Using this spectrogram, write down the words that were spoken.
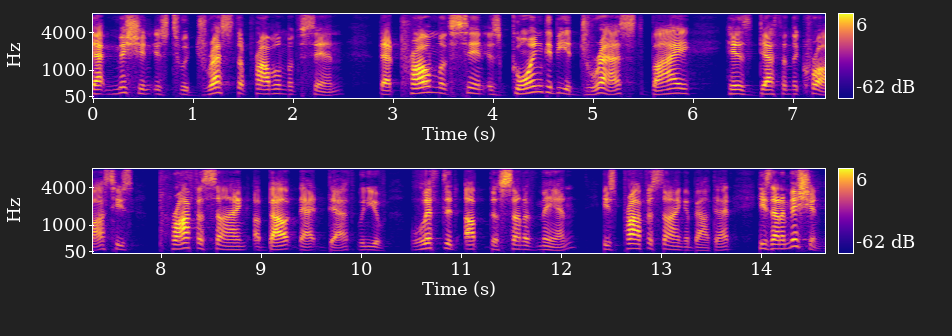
That mission is to address the problem of sin. That problem of sin is going to be addressed by his death on the cross. He's prophesying about that death when you've lifted up the Son of Man. He's prophesying about that. He's on a mission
